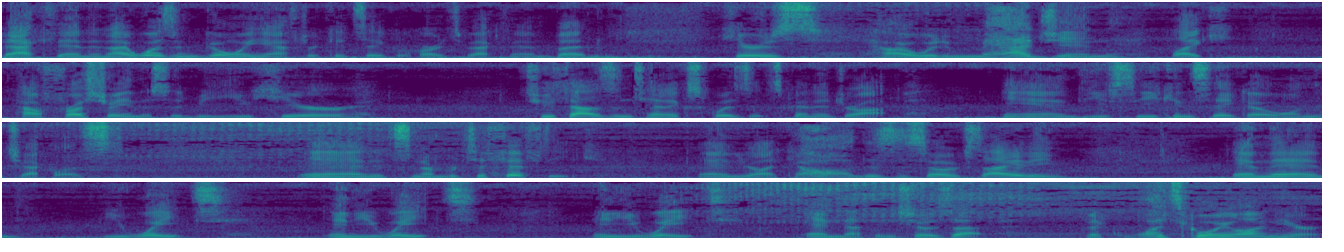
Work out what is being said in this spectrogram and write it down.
back then, and I wasn't going after Canseco cards back then, but here's how I would imagine, like how frustrating this would be. You hear 2010 Exquisite's going to drop, and you see Canseco on the checklist, and it's numbered 250. and you're like, oh, this is so exciting, and then you wait, and you wait, and you wait, and nothing shows up. Like, what's going on here?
